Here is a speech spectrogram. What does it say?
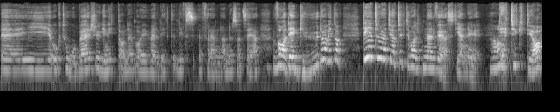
eh, i oktober 2019. Det var ju väldigt livsförändrande så att säga. Var det Gud har vi tagit? Det tror jag att jag tyckte var lite nervöst Jenny. Ja. Det tyckte jag.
